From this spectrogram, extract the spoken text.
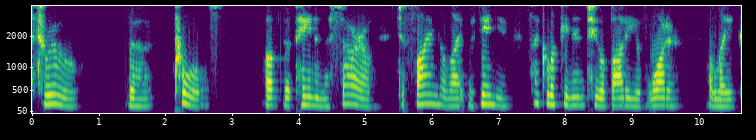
through the pools of the pain and the sorrow to find the light within you. It's like looking into a body of water, a lake,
